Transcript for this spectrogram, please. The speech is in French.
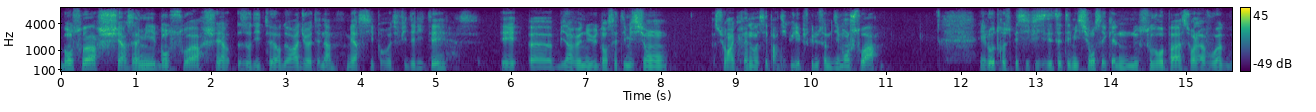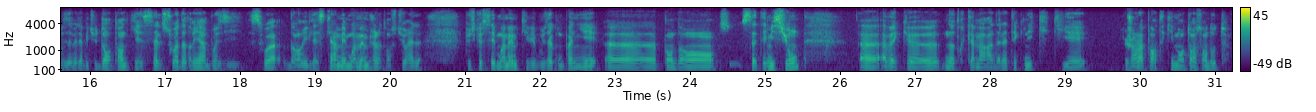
Bonsoir chers amis, bonsoir chers auditeurs de Radio Athéna. Merci pour votre fidélité et euh, bienvenue dans cette émission sur un créneau assez particulier puisque nous sommes dimanche soir. Et l'autre spécificité de cette émission, c'est qu'elle ne s'ouvre pas sur la voix que vous avez l'habitude d'entendre, qui est celle soit d'Adrien Bozzi, soit d'Henri Lesquin, mais moi-même Jonathan Sturel, puisque c'est moi-même qui vais vous accompagner euh, pendant cette émission, euh, avec notre camarade à la technique qui est Jean Laporte, qui m'entend sans doute.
